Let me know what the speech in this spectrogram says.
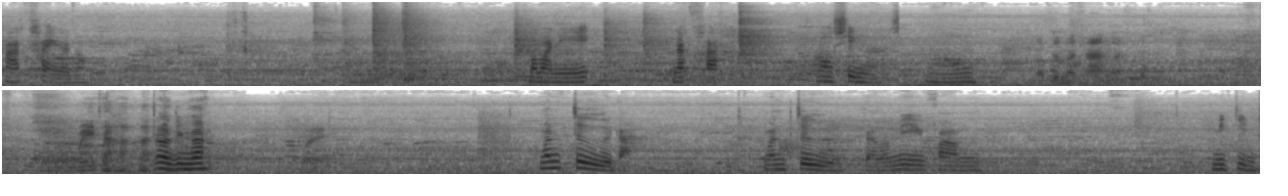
ฮาร์ดไข่อะเนาะประมาณนี้นะคะ ลองชิมอะอืมเราขึ้นมาค้างก่อน ไม่ได้เอาจริงไหมไม่มันจืดอะ มันจืดแต่มันมีความ มีกลิ่นเ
